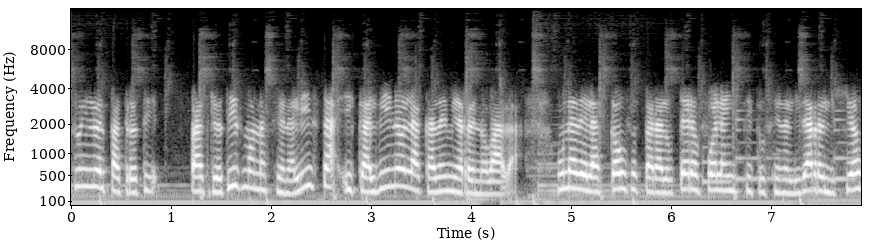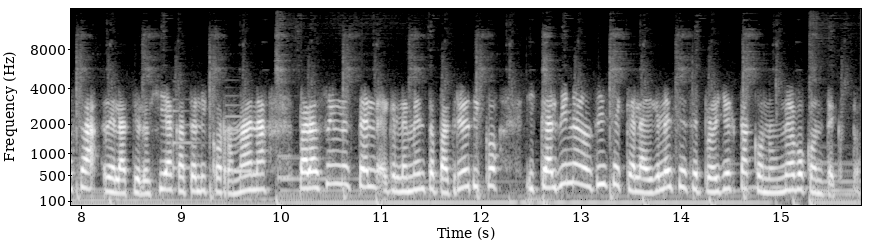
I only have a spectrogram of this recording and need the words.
Zwinglo el patriotismo patriotismo nacionalista y Calvino la Academia Renovada. Una de las causas para Lutero fue la institucionalidad religiosa de la teología católico-romana. Para Zwingli está el elemento patriótico y Calvino nos dice que la iglesia se proyecta con un nuevo contexto,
